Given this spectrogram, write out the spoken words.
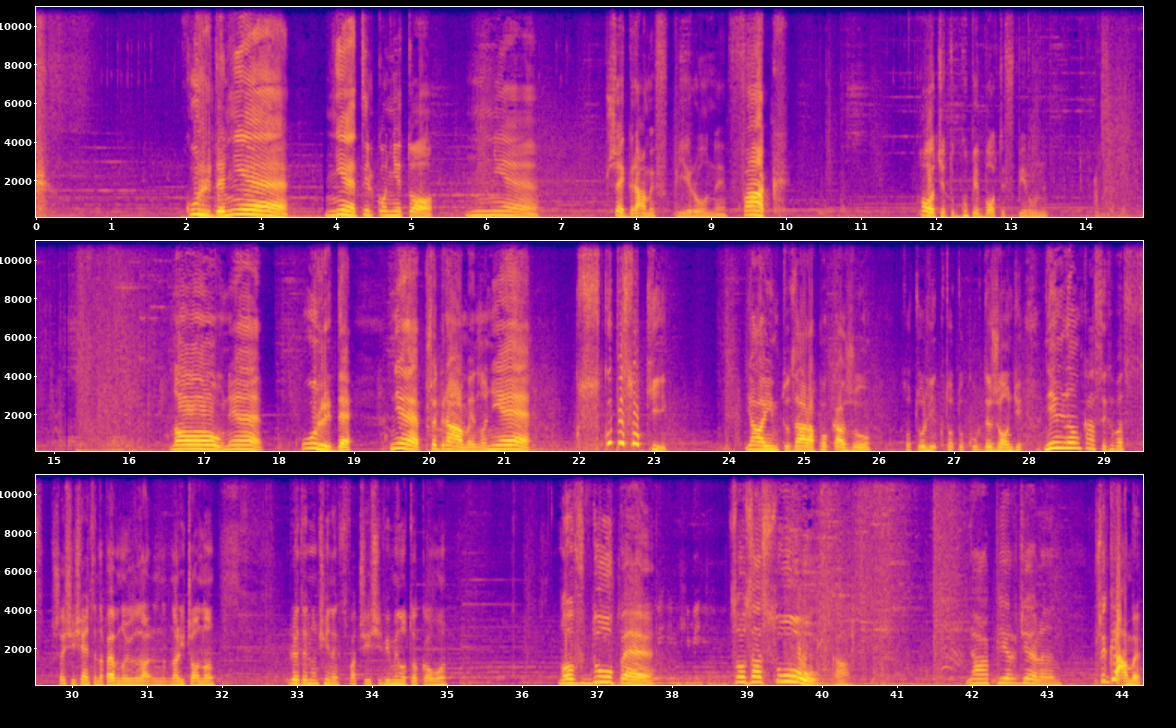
Kurde, nie! Nie, tylko nie to! Nie! Przegramy w piruny. Fuck! Chodźcie tu głupie boty w piruny. No, nie! Kurde! Nie, przegramy, no nie! Skupie soki! Ja im tu zara pokażu, kto tu, kto tu kurde rządzi. Nie wiem ile mam kasy, chyba z 6 tysięcy na pewno już naliczono. Ile ten odcinek trwa? 32 minuty około. No w dupę! Co za słupka! Ja pierdzielę. Przegramy!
